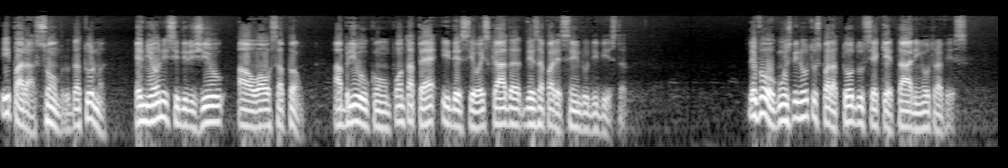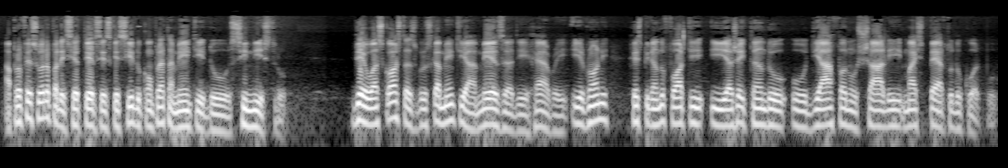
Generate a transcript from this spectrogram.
E para assombro da turma, Hermione se dirigiu ao alçapão, abriu-o com um pontapé e desceu a escada, desaparecendo de vista. Levou alguns minutos para todos se aquietarem outra vez. A professora parecia ter se esquecido completamente do sinistro. Deu as costas bruscamente à mesa de Harry e Ron, respirando forte e ajeitando o diáfano chale mais perto do corpo.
